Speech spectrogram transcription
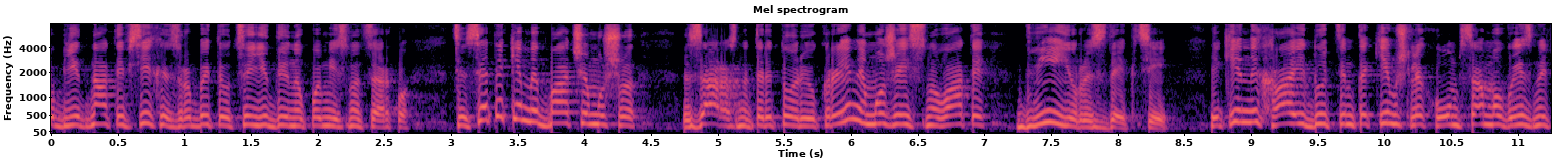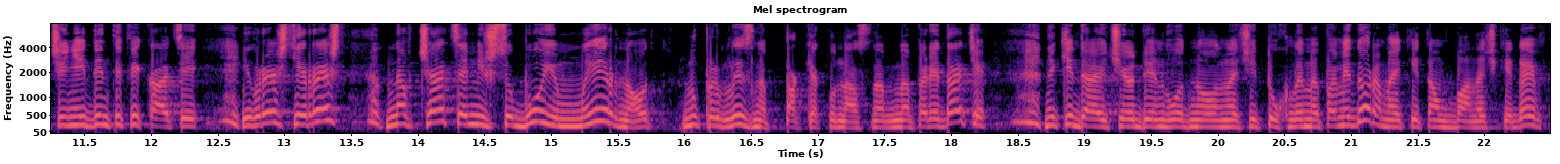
об'єднати всіх і зробити оцю єдину помісну церкву. Це все-таки ми бачимо, що зараз на території України може існувати дві юрисдикції. Які нехай йдуть цим таким шляхом самовизначення, ідентифікації, і врешті-решт навчаться між собою мирно, от ну приблизно так, як у нас на, на передачі, не кидаючи один в одного, значить, тухлими помідорами, які там в баночці, да, і в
